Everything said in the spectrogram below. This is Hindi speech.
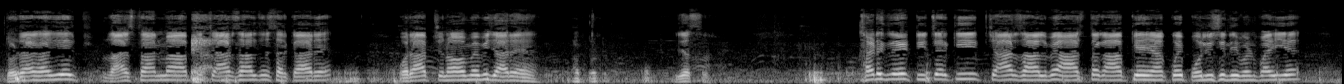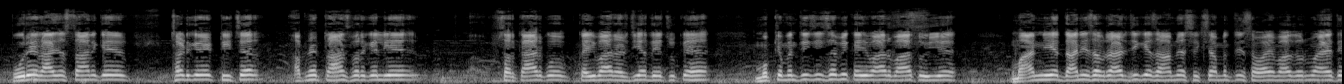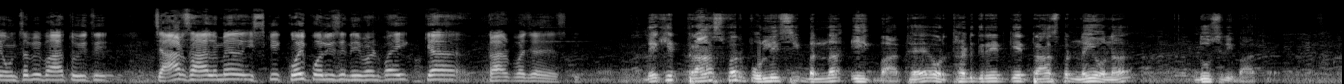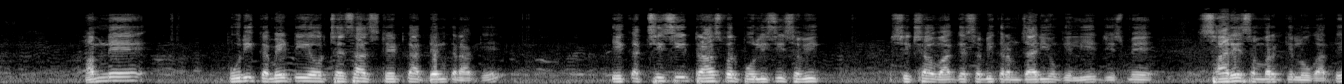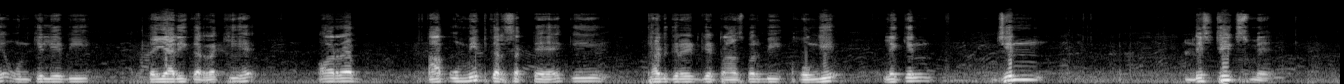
तो डॉक्टर जी राजस्थान में आपकी चार साल से सरकार है और आप चुनाव में भी जा रहे हैं। Yes sir third grade teacher की चार साल में आज तक आपके यहाँ कोई पॉलिसी नहीं बन पाई है। पूरे राजस्थान के थर्ड ग्रेड टीचर अपने ट्रांसफ़र के लिए सरकार को कई बार अर्जियाँ दे चुके हैं। मुख्यमंत्री जी से भी कई बार बात हुई है। माननीय दानी सबराज जी के सामने शिक्षा मंत्री सवाई माधुर में आए थे उनसे भी बात हुई थी। चार साल में इसकी कोई पॉलिसी नहीं बन पाई। क्या कार वजह है इसकी? देखिए ट्रांसफ़र पॉलिसी बनना एक बात है और थर्ड ग्रेड के ट्रांसफ़र नहीं होना दूसरी बात है। हमने पूरी कमेटी और छह सात स्टेट का अध्ययन करा के एक अच्छी सी ट्रांसफ़र पॉलिसी सभी शिक्षा विभाग के सभी कर्मचारियों के लिए, जिसमें सारे संवर्ग के लोग आते हैं, उनके लिए भी तैयारी कर रखी है। और आप उम्मीद कर सकते हैं कि थर्ड ग्रेड के ट्रांसफ़र भी होंगे, लेकिन जिन डिस्ट्रिक्ट्स में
